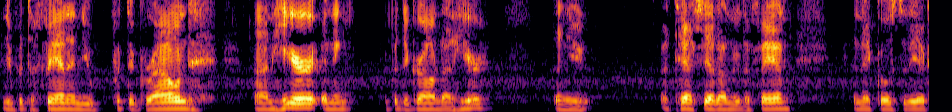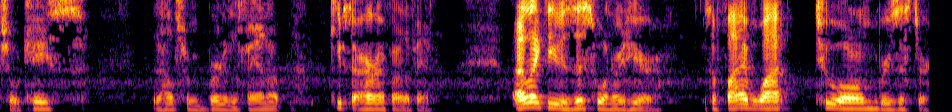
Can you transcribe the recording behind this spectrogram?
when you put the fan in, you put the ground on here and then you put the ground on here. Then you attach that under the fan and that goes to the actual case. It helps from burning the fan up. Keeps the RF out of the fan. I like to use this one right here. It's a 5 watt, 2 ohm resistor.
